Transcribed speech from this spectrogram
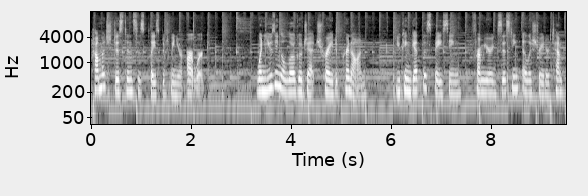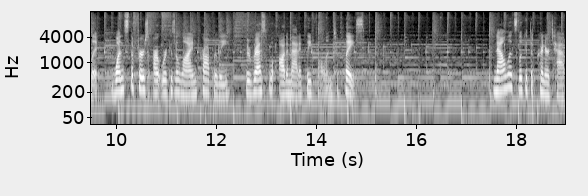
how much distance is placed between your artwork. When using a LogoJet tray to print on, you can get the spacing from your existing Illustrator template. Once the first artwork is aligned properly, the rest will automatically fall into place. Now let's look at the Printer tab.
